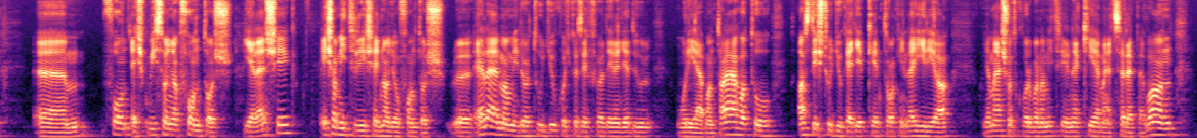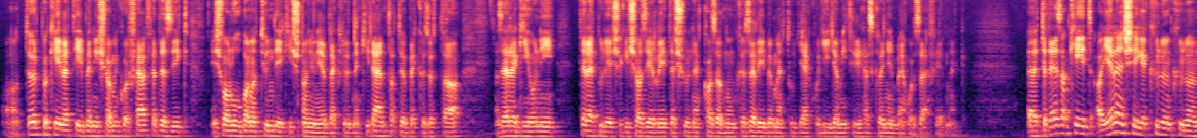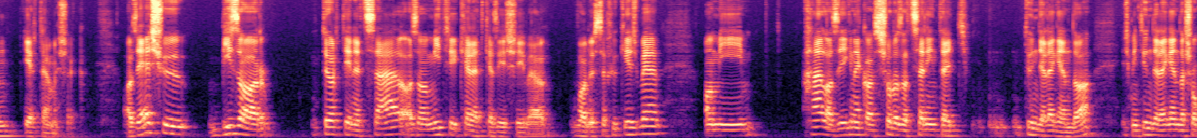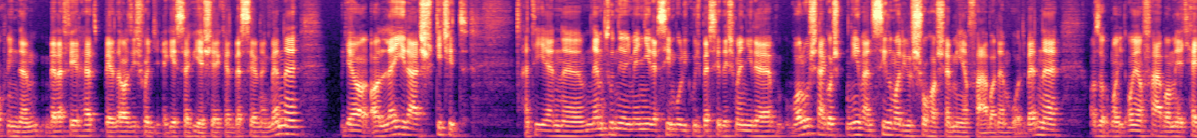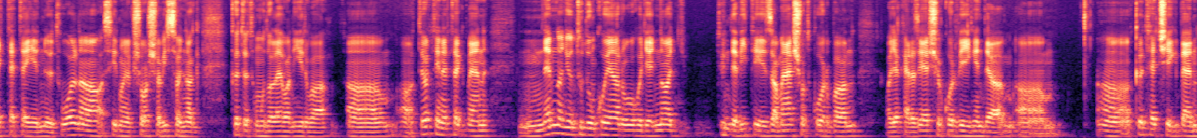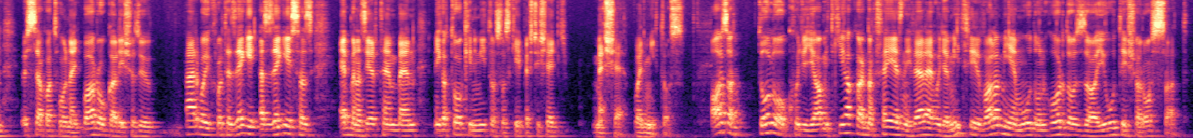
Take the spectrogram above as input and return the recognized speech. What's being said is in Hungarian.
um, font, és viszonylag fontos jelenség, és a mitril egy nagyon fontos elem, amiről tudjuk, hogy középföldén egyedül Móriában található. Azt is tudjuk egyébként, Tolkien leírja, hogy a másodkorban a mitrilnek kiemelt szerepe van, a törpök életében is, amikor felfedezik, és valóban a tündék is nagyon érdeklődnek iránta, többek között a, az eregioni települések is azért létesülnek Kazadon közelébe, mert tudják, hogy így a mitrilhez könnyebben hozzáférnek. Tehát ez a két, a jelensége külön-külön értelmesek. Az első bizarr történetszál az a mitril keletkezésével van összefüggésben, ami hála az égnek a sorozat szerint egy tünde legenda, és mint tünde legenda sok minden beleférhet, például az is, hogy egészen hülyeségeket beszélnek benne. Ugye a, a leírás kicsit hát ilyen nem tudni, hogy mennyire szimbolikus beszéd és mennyire valóságos. Nyilván Silmaril soha semmilyen fába nem volt benne, azok olyan fába, ami egy hegy tetején nőtt volna, a Silmaril sorsa viszonylag kötött módon le van írva a, a történetekben. Nem nagyon tudunk olyanról, hogy egy nagy tünde vitéz a másodkorban, vagy akár az elsőkor végén, de a, a, a köthegységben összeakadt volna egy barroggal, és az ő párbajukról, az egész, az egész az ebben az értelemben még a Tolkien mítoszhoz képest is egy mese, vagy mítosz. Az a dolog, hogy ugye amit ki akarnak fejezni vele, hogy a Mitril valamilyen módon hordozza a jót és a rosszat,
